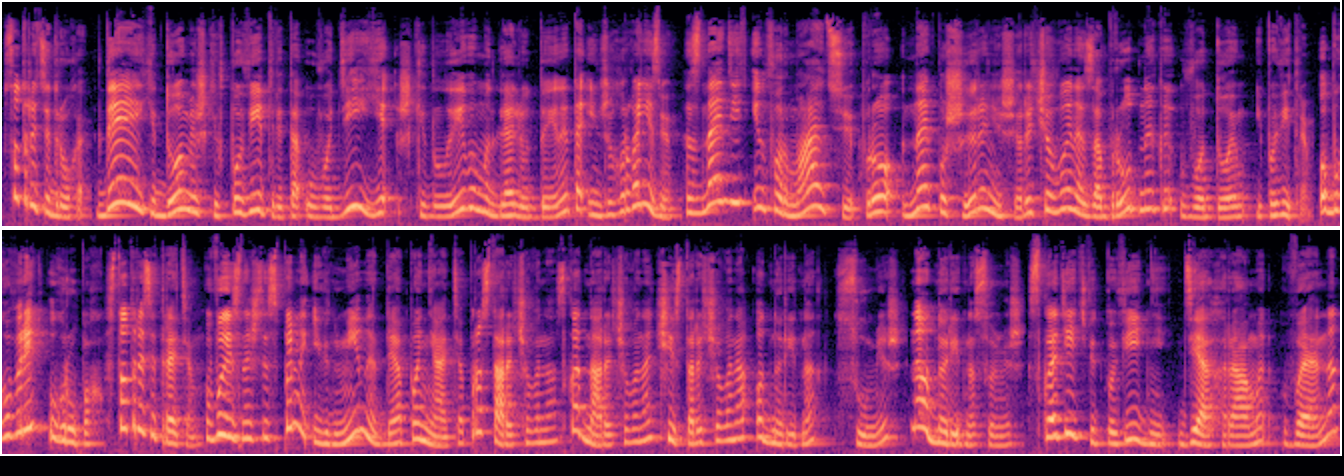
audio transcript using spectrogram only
132. Деякі домішки в повітрі та у воді є шкідливими для людини та інших організмів. Знайдіть інформацію про найпоширеніші речовини забрудники водойм і повітря. Обговоріть у групах. 133. Визначте спільні і відміни для поняття проста речовина, складна речовина, чиста речовина, однорідна суміш, неоднорідна суміш. Складіть відповідні діаграми Вена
